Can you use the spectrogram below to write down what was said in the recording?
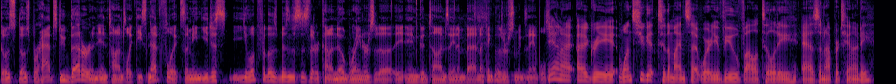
Those, those perhaps do better in, in times like these. Netflix. I mean, you just you look for those businesses that are kind of no brainers uh, in good times and in bad. And I think those are some examples. Yeah, and I, I agree. Once you get to the mindset where you view volatility as an opportunity,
